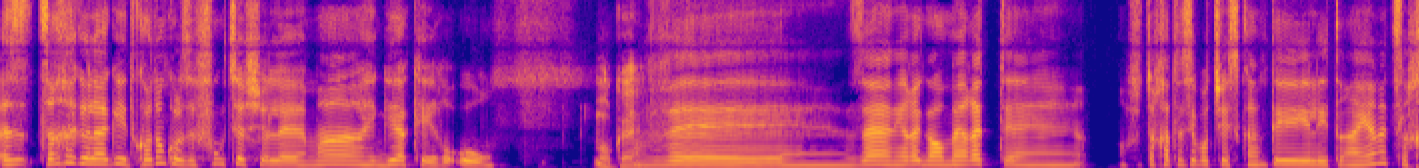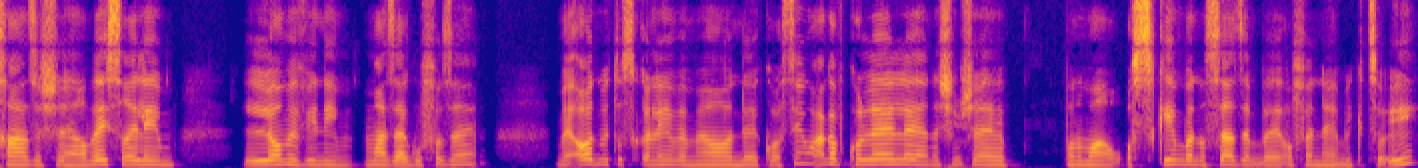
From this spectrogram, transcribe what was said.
אז צריך רגע להגיד, קודם כל זה פונקציה של אה, מה הגיע כערעור. אוקיי, וזה אני רגע אומרת, אה, אני חושבת שאחת הסיבות שהסכמתי להתראיין אצלך זה שהרבה ישראלים לא מבינים מה זה הגוף הזה, מאוד מתוסכלים ומאוד אה, כועסים, אגב כולל אנשים שבוא נאמר עוסקים בנושא הזה באופן מקצועי.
